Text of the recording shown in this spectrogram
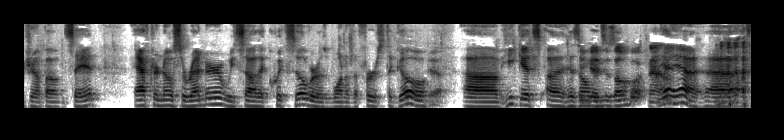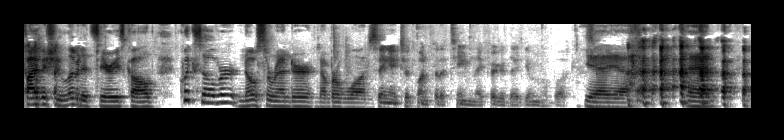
jump out and say it. After No Surrender, we saw that Quicksilver was one of the first to go. Yeah. Um, he gets uh, his He own. gets his own book now. yeah, yeah, uh, a five issue limited series called Quicksilver No Surrender Number One. Seeing he took one for the team, they figured they'd give him a book. Yeah, yeah.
